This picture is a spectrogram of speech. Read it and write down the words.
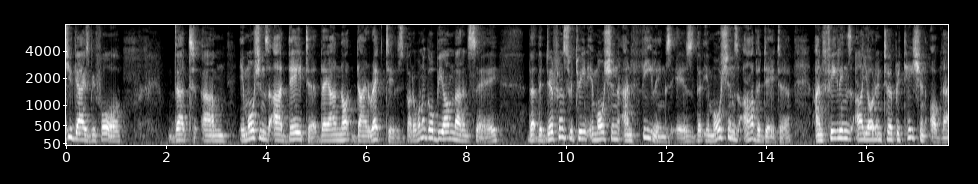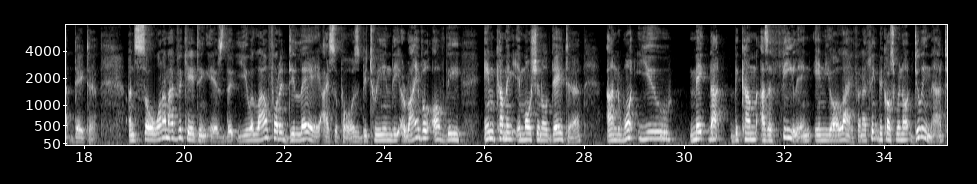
you guys before that um, emotions are data, they are not directives. But I want to go beyond that and say that the difference between emotion and feelings is that emotions are the data and feelings are your interpretation of that data. And so, what I'm advocating is that you allow for a delay, I suppose, between the arrival of the incoming emotional data and what you make that become as a feeling in your life. And I think because we're not doing that,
